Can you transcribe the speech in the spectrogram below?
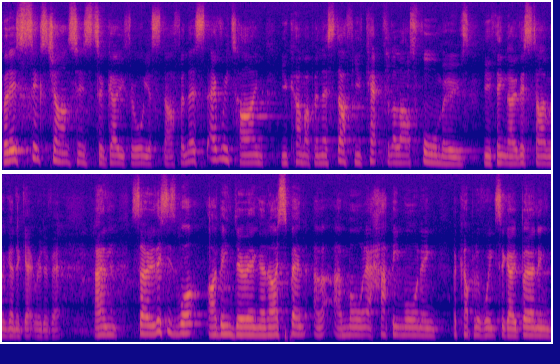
But it's six chances to go through all your stuff. And there's every time you come up and there's stuff you've kept for the last four moves, you think, no, this time we're going to get rid of it. And so this is what I've been doing. And I spent a, a, morning, a happy morning a couple of weeks ago burning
